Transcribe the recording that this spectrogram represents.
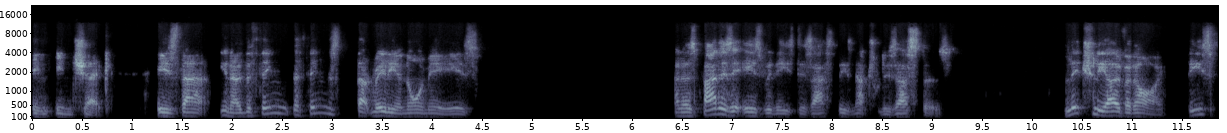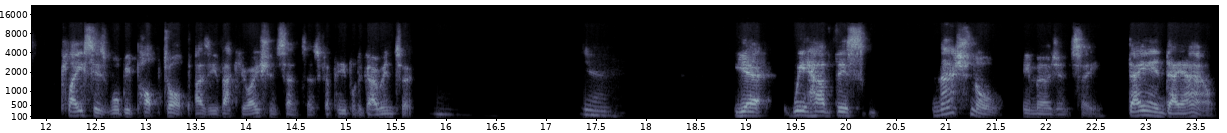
in in check, is that you know the thing the things that really annoy me is and as bad as it is with these disasters these natural disasters literally overnight these places will be popped up as evacuation centers for people to go into Yeah. yet we have this national emergency day in day out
